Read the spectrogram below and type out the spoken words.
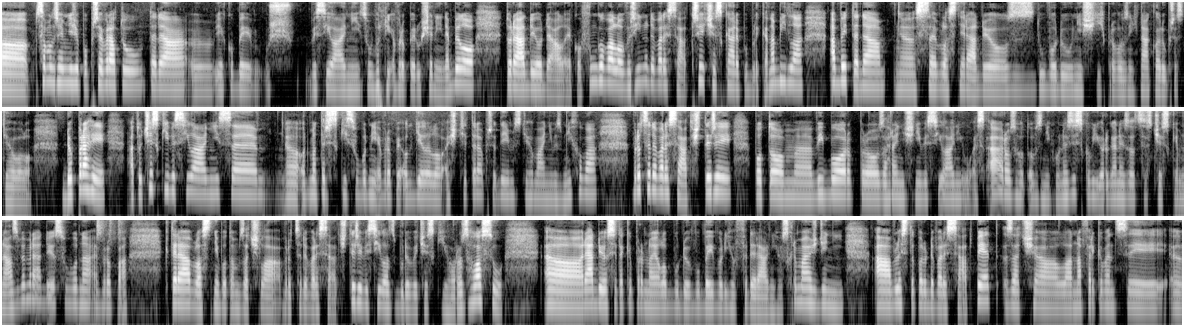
samozřejmě, že po převratu teda uh, jakoby už vysílání Svobodné Evropy rušený nebylo. To rádio dál jako fungovalo. V říjnu 93 Česká republika nabídla, aby teda eh, se vlastně rádio z důvodu nižších provozních nákladů přestěhovalo do Prahy a to české vysílání se eh, od mateřské Svobodné Evropy oddělilo ještě teda před jejím stěhováním z Mnichova. V roce 94 potom eh, výbor pro zahraniční vysílání USA rozhodl o vzniku neziskové organizace s českým názvem Rádio Svobodná Evropa, která která vlastně potom začala v roce 94 vysílat z budovy Českého rozhlasu. Rádio si také pronajalo budovu bývalého federálního schromáždění a v listopadu 95 začala na frekvenci uh,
